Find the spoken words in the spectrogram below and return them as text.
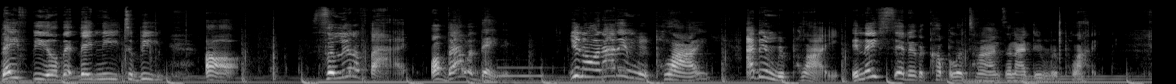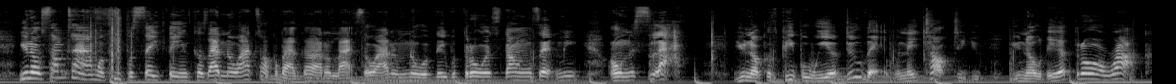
They feel that they need to be uh, solidified or validated. You know, and I didn't reply. I didn't reply. And they said it a couple of times and I didn't reply. You know, sometimes when people say things, because I know I talk about God a lot, so I don't know if they were throwing stones at me on the sly. You know, because people will do that when they talk to you. You know, they'll throw a rock,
